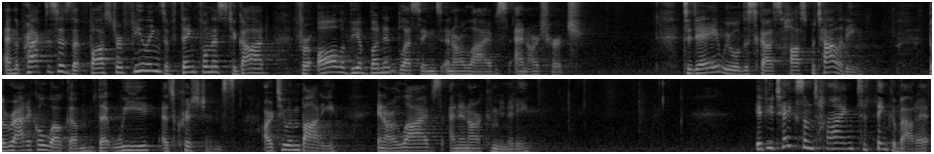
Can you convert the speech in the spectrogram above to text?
and the practices that foster feelings of thankfulness to God for all of the abundant blessings in our lives and our church. Today, we will discuss hospitality the radical welcome that we as Christians are to embody in our lives and in our community. If you take some time to think about it,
